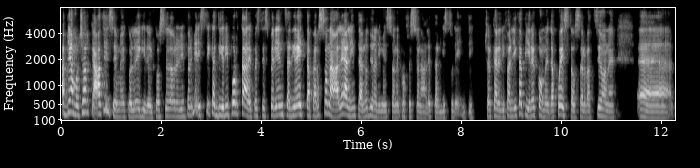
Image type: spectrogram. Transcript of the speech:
abbiamo cercato insieme ai colleghi del corso di laurea di infermieristica di riportare questa esperienza diretta personale all'interno di una dimensione professionale per gli studenti, cercare di fargli capire come da questa osservazione eh,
